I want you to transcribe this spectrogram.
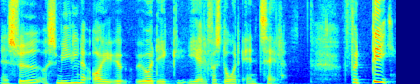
er søde og smilende, og i øvrigt ikke i alt for stort antal. Fordi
